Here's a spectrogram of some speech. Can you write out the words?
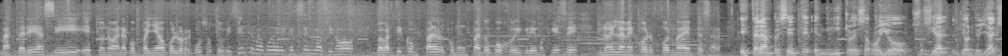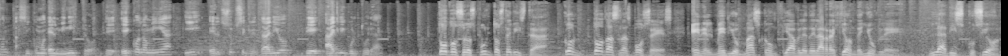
más tareas si esto no van acompañado con los recursos suficientes para poder ejercerlo, si no va a partir como un pato cojo y creemos que ese no es la mejor forma de empezar. Estarán presentes el ministro de Desarrollo Social, Giorgio Jackson, así como el ministro de Economía y el subsecretario de Agricultura. Todos los puntos de vista, con todas las voces, en el medio más confiable de la región de Ñuble. La discusión.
